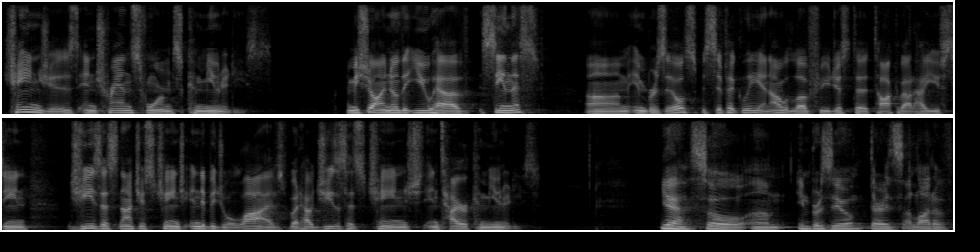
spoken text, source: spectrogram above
changes and transforms communities. And Michel, I know that you have seen this um, in Brazil specifically, and I would love for you just to talk about how you've seen Jesus not just change individual lives, but how Jesus has changed entire communities. Yeah, so um, in Brazil, there's a lot of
